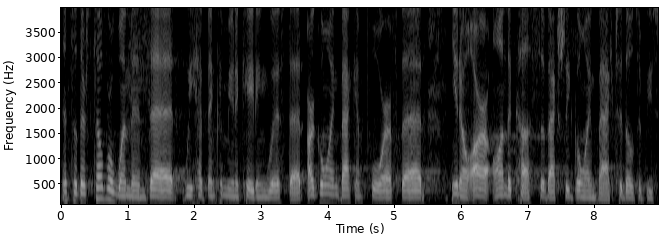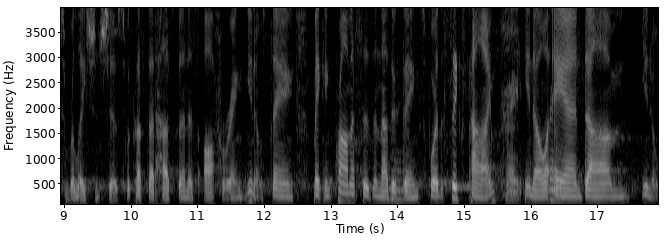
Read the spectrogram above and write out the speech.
And so there's several women that we have been communicating with that are going back and forth that you know, are on the cusp of actually going back to those abusive relationships because that husband is offering, you know, saying, making promises and other right. things for the sixth time, right. you know, right. and, um, you know,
